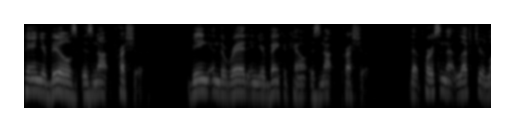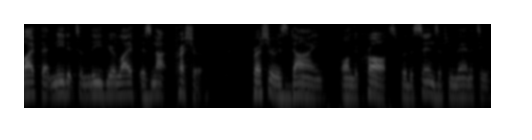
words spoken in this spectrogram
Paying your bills is not pressure. Being in the red in your bank account is not pressure that person that left your life that needed to leave your life is not pressure. Pressure is dying on the cross for the sins of humanity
